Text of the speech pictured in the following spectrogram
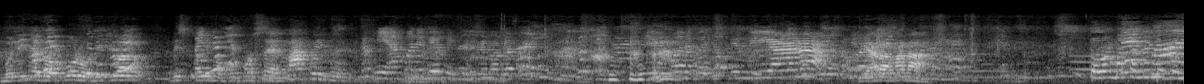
belinya 20 dijual diskon 50% laku itu Nih aku ada game nih. Aku ada game Tiara. biara mana Tolong makanannya, Bun.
